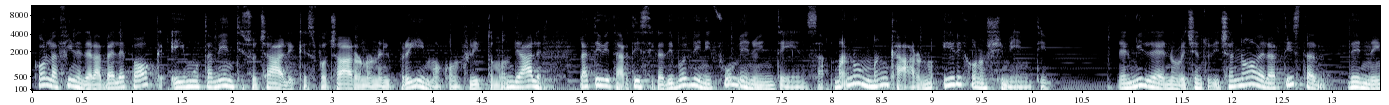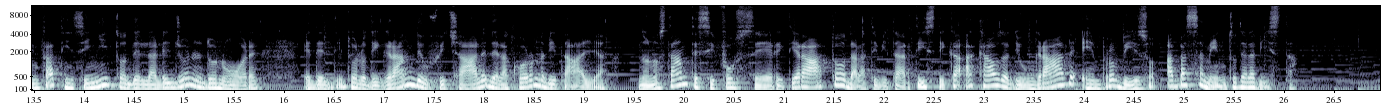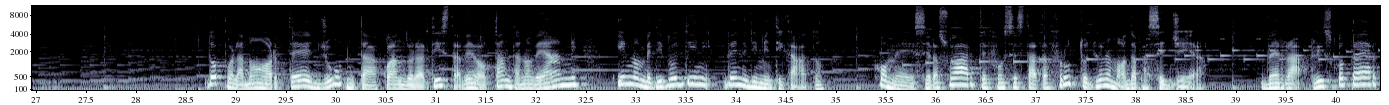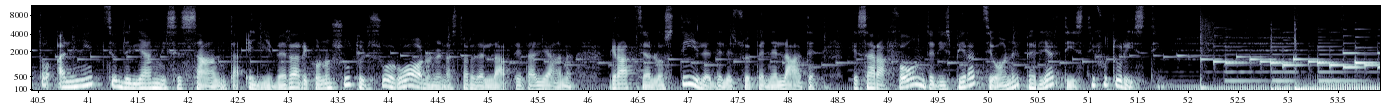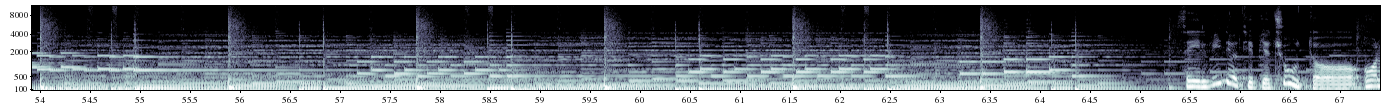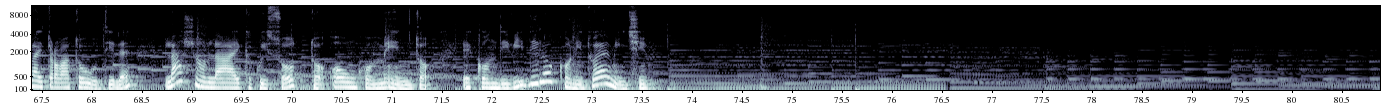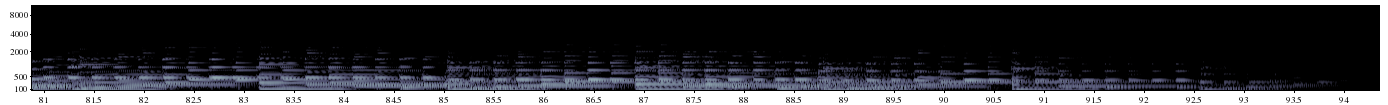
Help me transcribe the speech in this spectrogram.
Con la fine della Belle Époque e i mutamenti sociali che sfociarono nel primo conflitto mondiale, l'attività artistica di Boldini fu meno intensa, ma non mancarono i riconoscimenti. Nel 1919 l'artista venne infatti insignito della Legione d'Onore e del titolo di Grande Ufficiale della Corona d'Italia, nonostante si fosse ritirato dall'attività artistica a causa di un grave e improvviso abbassamento della vista. Dopo la morte, giunta quando l'artista aveva 89 anni, il nome di Boldini venne dimenticato, come se la sua arte fosse stata frutto di una moda passeggera. Verrà riscoperto all'inizio degli anni 60 e gli verrà riconosciuto il suo ruolo nella storia dell'arte italiana, grazie allo stile delle sue pennellate, che sarà fonte di ispirazione per gli artisti futuristi. Se il video ti è piaciuto o l'hai trovato utile, lascia un like qui sotto o un commento e condividilo con i tuoi amici.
